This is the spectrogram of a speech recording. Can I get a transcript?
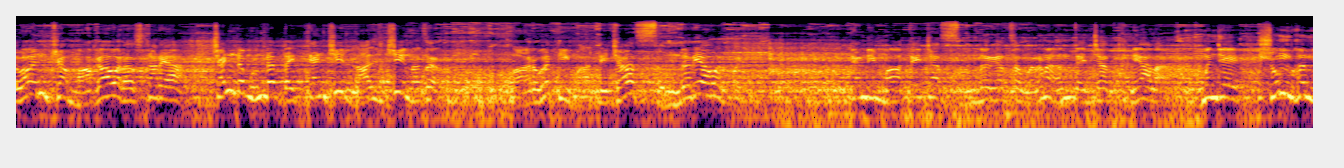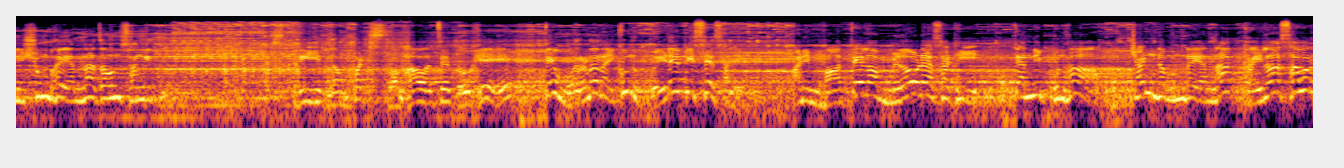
देवांच्या मागावर असणाऱ्या चंडमुंड दैत्यांची लालची नजर पार्वती मातेच्या सौंदर्यावर पडली. त्यांनी मातेच्या सौंदर्याचं वर्णन त्यांच्या धन्याला म्हणजे शुंभ निशुंभ यांना जाऊन सांगितलं. स्त्री लंपट स्वभावाचे दोघे ते वर्णन ऐकून वेडेपिसे झाले आणि मातेला मिळवण्यासाठी त्यांनी पुन्हा चंडमुंड यांना कैलासावर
